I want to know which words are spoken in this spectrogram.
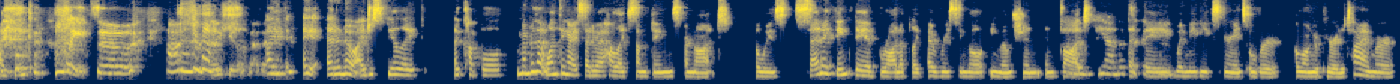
i think wait so how do you really feel about it I, I i don't know i just feel like a couple remember that one thing i said about how like some things are not always said. I think they had brought up like every single emotion and thought um, yeah, that they point. would maybe experience over a longer period of time or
